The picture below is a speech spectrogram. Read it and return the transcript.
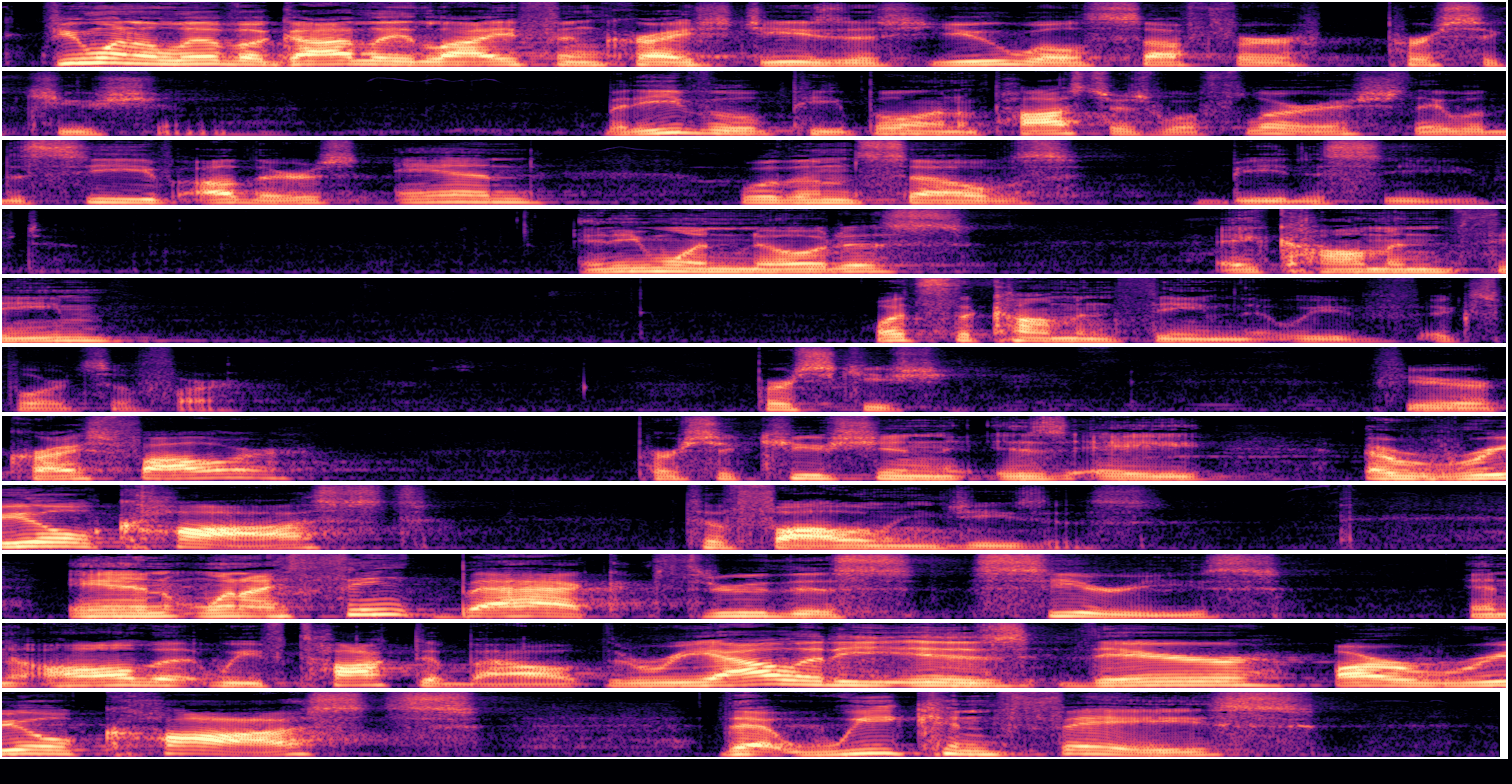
if you want to live a godly life in Christ Jesus, you will suffer persecution. But evil people and impostors will flourish. They will deceive others and will themselves be deceived. Anyone notice a common theme? What's the common theme that we've explored so far? Persecution. If you're a Christ follower, persecution is a, a real cost to following Jesus. And when I think back through this series and all that we've talked about, the reality is there are real costs that we can face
